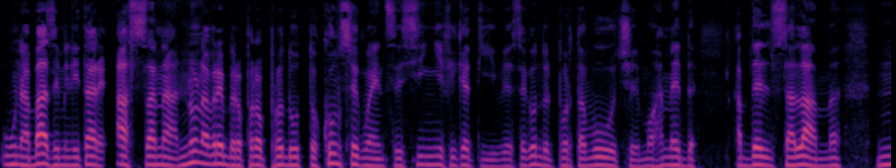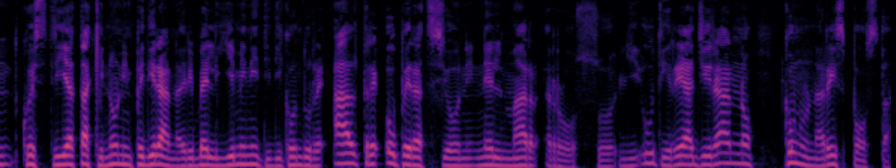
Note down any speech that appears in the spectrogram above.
una base militare a Sana'a non avrebbero però prodotto conseguenze significative. Secondo il portavoce Mohammed Abdel Salam, questi attacchi non impediranno ai ribelli yemeniti di condurre altre operazioni nel Mar Rosso. Gli Houthi reagiranno con una risposta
